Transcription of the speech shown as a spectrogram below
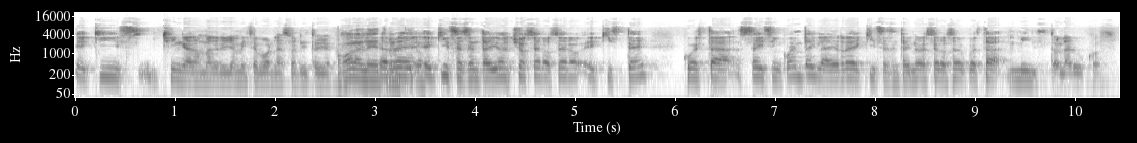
RX, chingada madre, ya me hice bola solito yo. RX 6800 XT cuesta 650 y la RX 6900 cuesta 1000 dolarucos.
